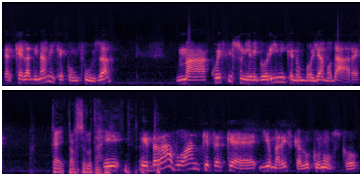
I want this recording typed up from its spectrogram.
perché la dinamica è confusa ma questi sono i rigorini che non vogliamo dare. Ok, però se lo dai. E, e bravo anche perché io Maresca lo conosco,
